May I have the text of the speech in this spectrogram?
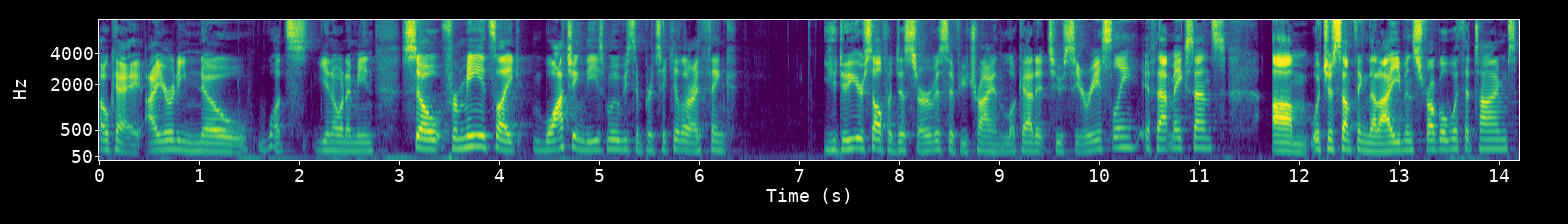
okay, I already know what's, you know what I mean? So, for me, it's like watching these movies in particular, I think you do yourself a disservice if you try and look at it too seriously, if that makes sense. Um, which is something that I even struggle with at times.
